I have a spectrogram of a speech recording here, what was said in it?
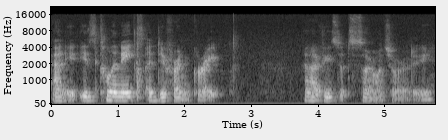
And it is Clinique's A Different Grape. And I've used it so much already.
